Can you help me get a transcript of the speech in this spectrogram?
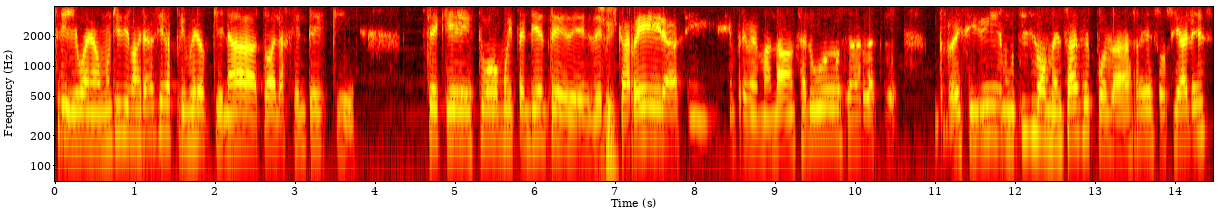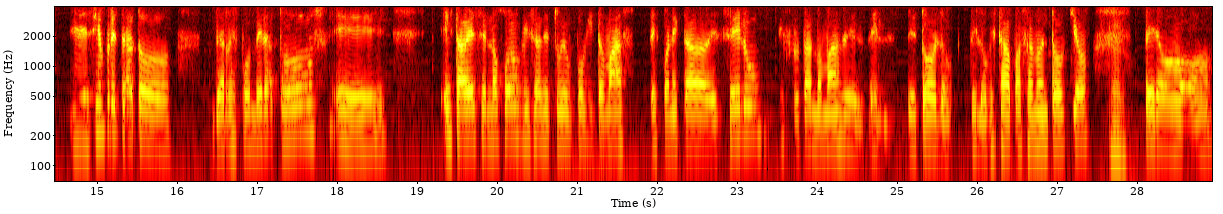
Sí, bueno, muchísimas gracias. Primero que nada a toda la gente que sé que estuvo muy pendiente de, de Sí. mis carreras y siempre me mandaban saludos. La verdad que recibí muchísimos mensajes por las redes sociales. Eh, siempre trato de responder a todos. Eh, esta vez en los juegos quizás estuve un poquito más desconectada del celu, disfrutando más de, de- de todo lo, de lo que estaba pasando en Tokio, Claro. pero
